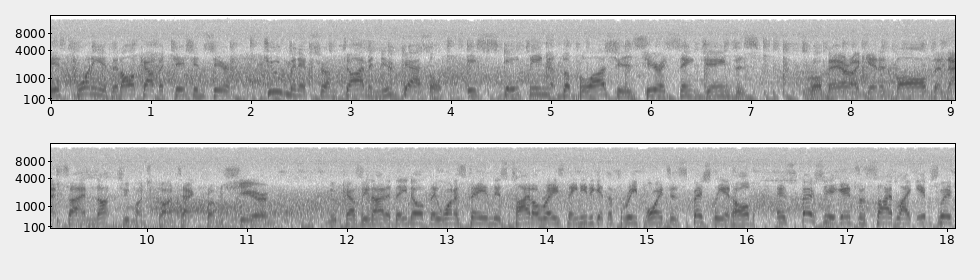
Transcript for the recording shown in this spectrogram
His 20th in all competitions here. Two minutes from time, and Newcastle escaping the blushes here at St. James's. Robert again involved, and that time not too much contact from Shearer. Newcastle United, they know if they want to stay in this title race, they need to get the three points, especially at home, especially against a side like Ipswich.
